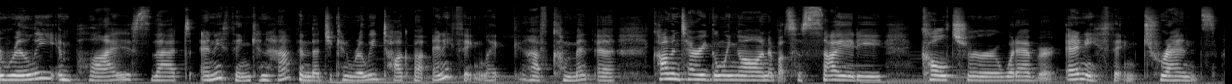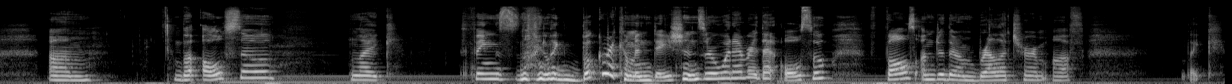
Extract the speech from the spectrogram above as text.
really implies that anything can happen that you can really talk about anything like have comment uh, commentary going on about society culture whatever anything trends. Um, but also like things like book recommendations or whatever that also falls under the umbrella term of like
